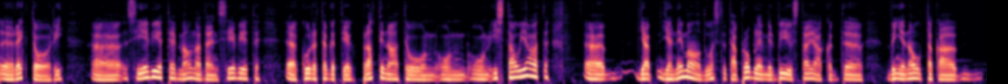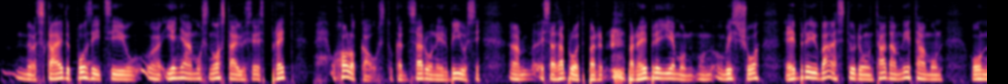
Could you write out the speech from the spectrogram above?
eh, rektori, sieviete, melnādaina sieviete, kura tagad tiek pratināta un, un, un iztaujāta, ja, ja nemaldos, tad tā problēma ir bijusi tajā, ka uh, viņa nav tā kā skaidru pozīciju uh, ieņēmusi, nostājusies pret holokaustu, kad saruna ir bijusi, um, es saprotu par, par ebrejiem un, un, un visu šo ebreju vēsturi un tādām lietām, un, un,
